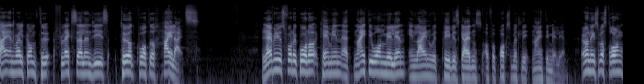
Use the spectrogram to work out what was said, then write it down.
Hi, and welcome to Flex LNG's third quarter highlights. Revenues for the quarter came in at 91 million, in line with previous guidance of approximately 90 million. Earnings were strong.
